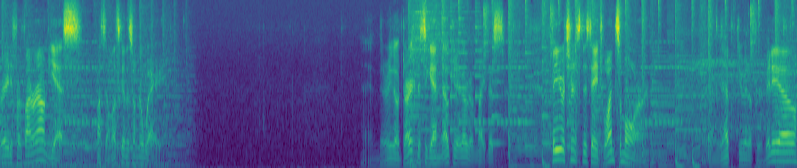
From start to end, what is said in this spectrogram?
Ready for the final round? Yes. Awesome. Let's get this underway. And there we go. Darkness again. Okay, there we go. Lightness. Video returns to the stage once more. Yep. Give it up for video.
